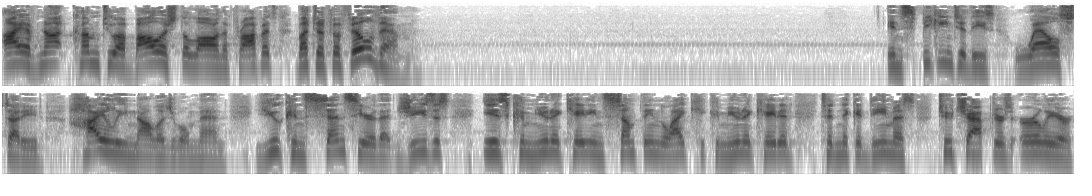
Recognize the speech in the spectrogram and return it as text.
I have not come to abolish the law and the prophets, but to fulfill them. In speaking to these well-studied, highly knowledgeable men, you can sense here that Jesus is communicating something like he communicated to Nicodemus two chapters earlier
